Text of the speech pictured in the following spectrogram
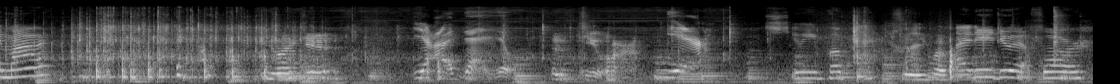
Am I? You like it? Yeah, I do. It's cute, huh? Yeah. Silly puppy. Silly puppy. I did do it for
